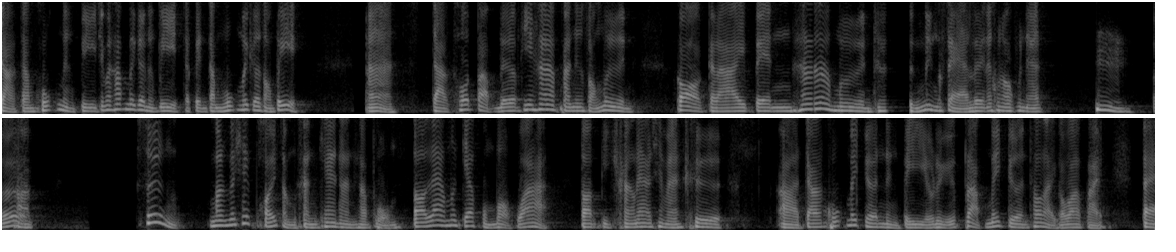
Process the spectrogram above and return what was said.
จากจำคุกหนึ่งปีใช่ไหมครับไม่เกินหนึ่งปี จะเป็นจำคุกไม่เกินสองปี อ่า จากโทษปรับเดิมที่ห้าพันถึงสองหมื่น ก็กลายเป็นห้าหมื่นถึงหนึ่งแสนเลยนะคุณออฟคุณแนทอืม เออครับซึ่งมันไม่ใช่พอยต์สำคัญแค่นั้นครับผม ตอนแรกเมื่อกี้ผมบอกว่า ตอนปีครั้งแรกใช่ไหมคืออ่าจำคุกไม่เกินหนึ่งปี หรือปรับไม่เกินเท่าไหร่ก็ว่าไป แต่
